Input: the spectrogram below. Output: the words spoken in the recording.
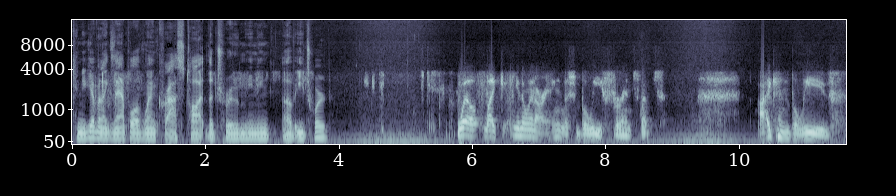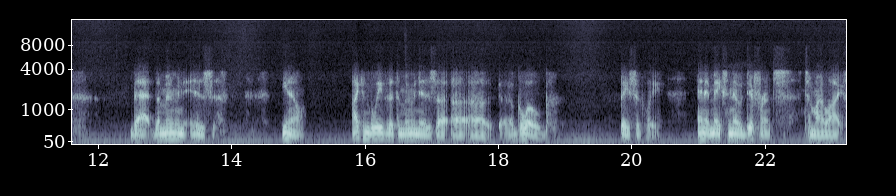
can you give an example of when Christ taught the true meaning of each word? Well, like, you know, in our English belief, for instance, I can believe that the moon is, you know, I can believe that the moon is a, a, a globe basically, and it makes no difference to my life,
